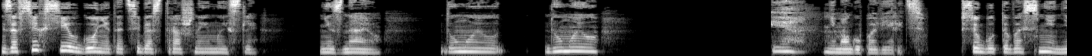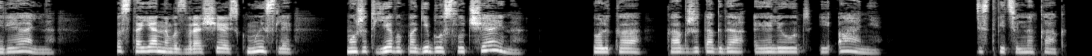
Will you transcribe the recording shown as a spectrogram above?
изо всех сил гонит от себя страшные мысли. Не знаю. Думаю, думаю... И не могу поверить. Все будто во сне, нереально. Постоянно возвращаюсь к мысли, может, Ева погибла случайно? Только как же тогда Элиот и Ани? Действительно, как?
